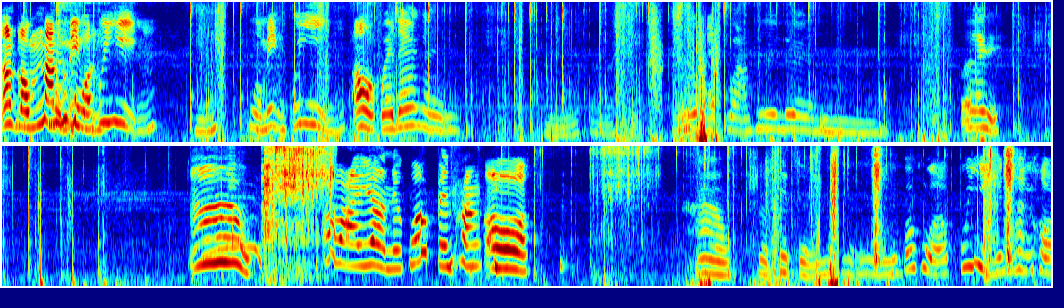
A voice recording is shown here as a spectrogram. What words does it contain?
นั่นล้มนั่นหัวเหม่หัวงผู้หญิงหืมหัวเหม่งผู้หญิงออกไปได้ไงโอ้ตายแล้วเริ่มแอดวานซ์ขึ้นเรื่อยๆอืมเฮ้ย อ้าว อะไรอะ นึกว่าเป็นทางออก อ้าว เกิดเจ็หรือว่าหัวผู้หญิงเป็นทางคอ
